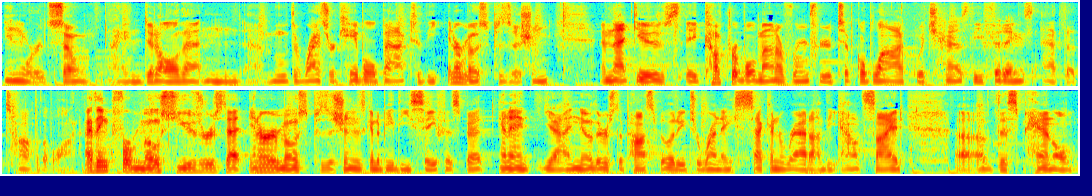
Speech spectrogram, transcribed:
inwards. So I did all that and uh, moved the riser cable back to the innermost position. And that gives a comfortable amount of room for your typical block, which has the fittings at the top of the block. I think for most users, that innermost position is gonna be the safest bet. And I, yeah, I know there's the possibility to run a second rad on the outside uh, of this panel.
